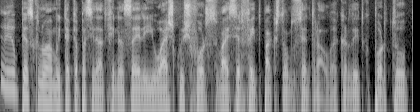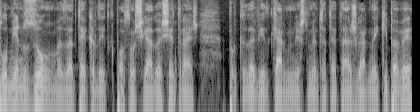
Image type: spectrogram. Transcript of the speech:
Eu penso que não há muita capacidade financeira e eu acho que o esforço vai ser feito para a questão do central. Acredito que Porto, pelo menos um, mas até acredito que possam chegar dois centrais, porque David Carmo neste momento até está a jogar na equipa B.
